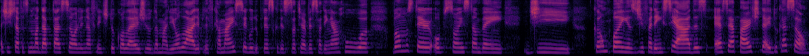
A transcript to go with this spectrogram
A gente está fazendo uma adaptação ali na frente do colégio da Maria Olária para ficar mais seguro para as crianças atravessarem a rua. Vamos ter opções também de campanhas diferenciadas. Essa é a parte da educação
